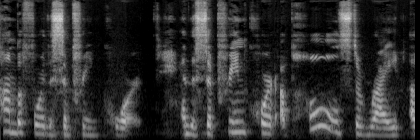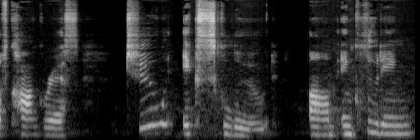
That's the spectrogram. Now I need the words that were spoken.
come before the Supreme Court. And the Supreme Court upholds the right of Congress to exclude, um, including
